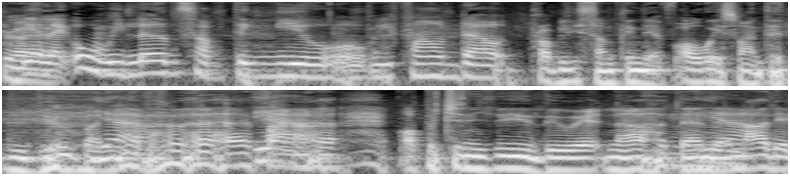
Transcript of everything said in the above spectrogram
they're like oh we learned something new or we found out Probably something they've always wanted to do, but Yeah. never had Yeah. an opportunity to do it. Now, then Yeah. now they're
